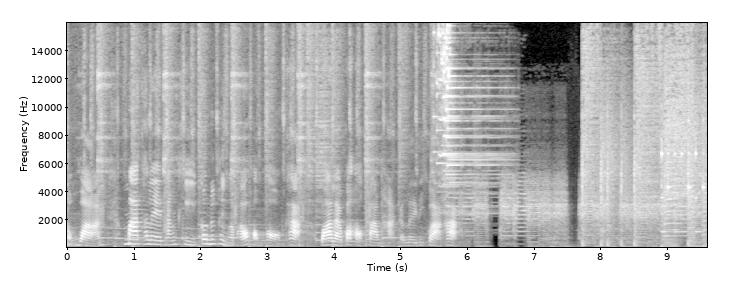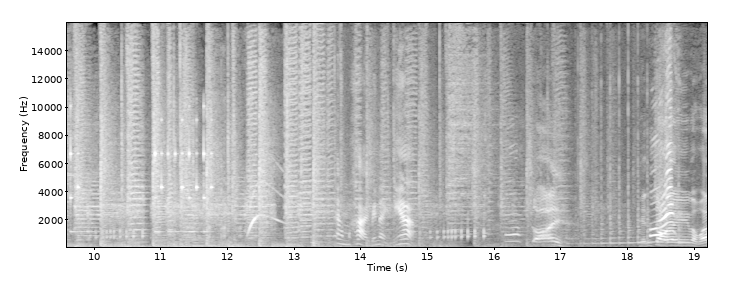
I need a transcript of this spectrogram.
นมหวาน มาทะเลทั้งทีก็นึกถึงมะพร้าวหอมๆค่ะ ว่าแล้วก็ออกตามหากันเลยดีกว่าค่ะ ไปไหนเนี่ย จอย เห็นจอยแบบว่า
